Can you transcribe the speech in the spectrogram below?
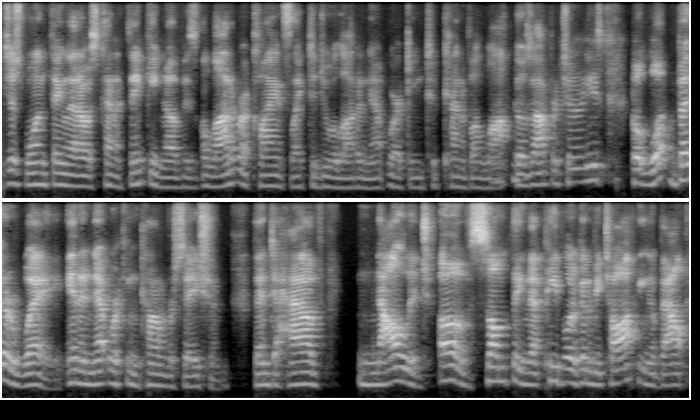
just one thing that I was kind of thinking of is a lot of our clients like to do a lot of networking to kind of unlock mm-hmm. those opportunities. But what better way in a networking conversation than to have knowledge of something that people are going to be talking about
